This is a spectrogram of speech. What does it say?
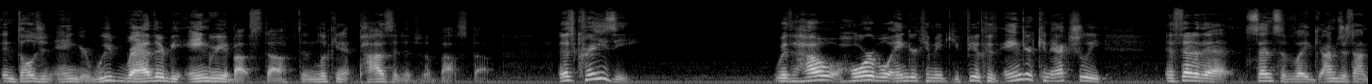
indulge in anger. We'd rather be angry about stuff than looking at positives about stuff. It's crazy with how horrible anger can make you feel because anger can actually instead of that sense of like i'm just on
